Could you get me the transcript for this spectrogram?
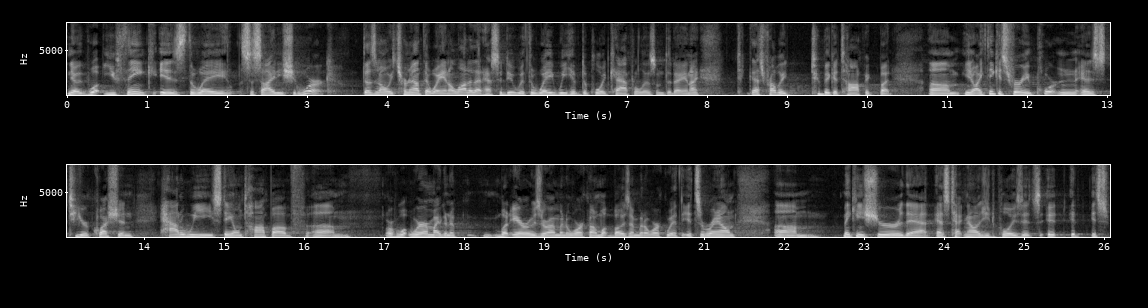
you know, what you think is the way society should work doesn't always turn out that way, and a lot of that has to do with the way we have deployed capitalism today. And I that's probably too big a topic, but um, you know, I think it's very important as to your question, how do we stay on top of, um, or what, where am I going to, what arrows are I going to work on, what bows I'm going to work with? It's around um, making sure that as technology deploys, it's it, it it's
